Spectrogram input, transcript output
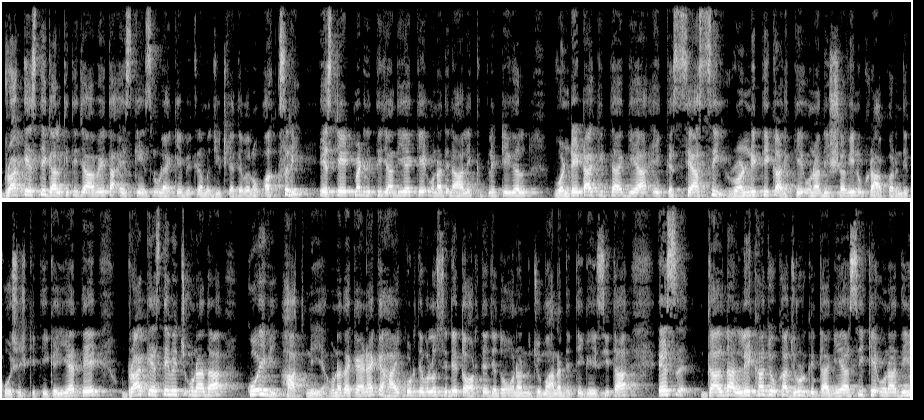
ਡਰੱਗ ਕੇਸ ਦੀ ਗੱਲ ਕੀਤੀ ਜਾਵੇ ਤਾਂ ਇਸ ਕੇਸ ਨੂੰ ਲੈ ਕੇ ਵਿਕਰਮ ਅਜੀਠੀਆ ਦੇ ਵੱਲੋਂ ਅਕਸਰ ਹੀ ਇਹ ਸਟੇਟਮੈਂਟ ਦਿੱਤੀ ਜਾਂਦੀ ਹੈ ਕਿ ਉਹਨਾਂ ਦੇ ਨਾਲ ਇੱਕ ਪੋਲੀਟੀਕਲ ਵੰਡੇਟਾ ਕੀਤਾ ਗਿਆ, ਇੱਕ ਸਿਆਸੀ ਰਣਨੀਤੀ ਘੜ ਕੇ ਉਹਨਾਂ ਦੀ ਛਵੀ ਨੂੰ ਖਰਾਬ ਕਰਨ ਦੀ ਕੋਸ਼ਿਸ਼ ਕੀਤੀ ਗਈ ਹੈ ਤੇ ਡਰੱਗ ਕੇਸ ਦੇ ਵਿੱਚ ਉਹਨਾਂ ਦਾ ਕੋਈ ਵੀ ਹੱਥ ਨਹੀਂ ਹੈ। ਉਹਨਾਂ ਦਾ ਕਹਿਣਾ ਹੈ ਕਿ ਹਾਈ ਕੋਰਟ ਦੇ ਵੱਲੋਂ ਸਿੱਧੇ ਤੌਰ ਤੇ ਜਦੋਂ ਉਹਨਾਂ ਨੂੰ ਜ਼ਮਾਨਤ ਦਿੱਤੀ ਗਈ ਸੀ ਤਾਂ ਇਸ ਗੱਲ ਦਾ ਲੇਖਾ ਜੋਖਾ ਜ਼ਰੂਰ ਕੀਤਾ ਗਿਆ ਸੀ ਕਿ ਉਹਨਾਂ ਦੀ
